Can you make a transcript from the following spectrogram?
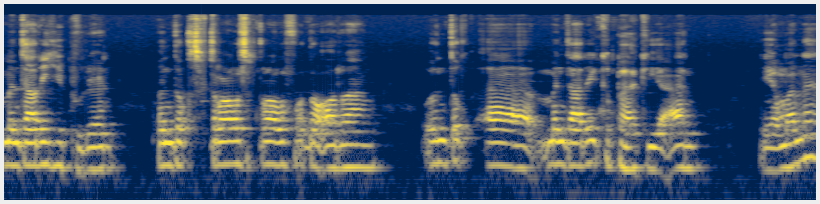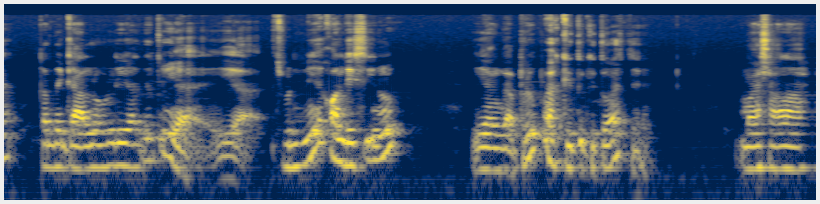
mencari hiburan untuk scroll scroll foto orang untuk uh, mencari kebahagiaan. Yang mana ketika lo lihat itu ya ya sebenarnya kondisi lo ya nggak berubah gitu-gitu aja. Masalah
